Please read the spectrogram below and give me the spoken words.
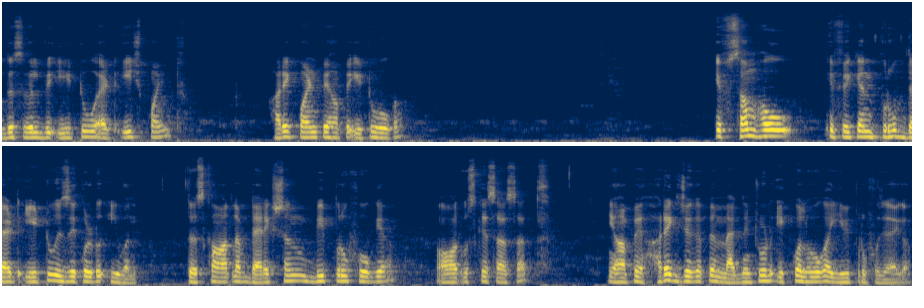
this will be E two at each point हर एक पॉइंट पे यहाँ पे ई e टू होगा। If somehow if you can prove that E two is equal to E one तो इसका मतलब डायरेक्शन भी प्रूफ हो गया और उसके साथ साथ यहाँ पे हर एक जगह पे मैग्नीट्यूड इक्वल होगा, ये भी प्रूफ हो जाएगा।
